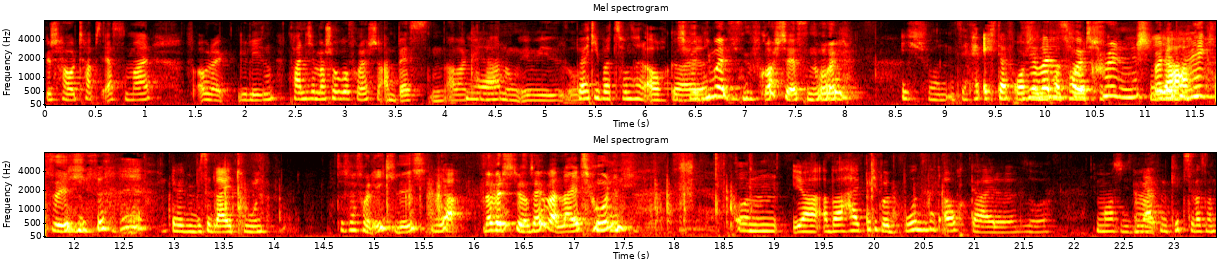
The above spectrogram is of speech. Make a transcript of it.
geschaut habe, das erste Mal oder gelesen, fand ich immer Schokofrösche am besten. Aber keine Ja. Ahnung, irgendwie so. Bertie Bott's sind halt auch Ich würde geil. niemals diesen Frosch essen wollen. Ich schon. Ist ja kein echter Frosch. Ja, aber das ist voll cringe, weil Ja. der bewegt sich. Der wird mir ein bisschen leid tun. Das wäre voll eklig. Ja. Da würde ich mir selber leid tun. Und ja, aber halt Bertie Bott's Bohnen sind halt auch geil. So. Ich mag so diesen Ja. Nervenkitzel, was man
